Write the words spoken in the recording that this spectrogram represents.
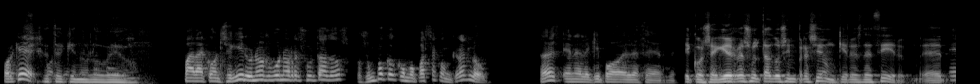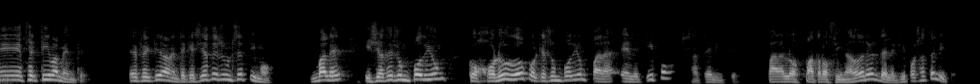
¿Por qué? Fíjate Porque que no lo veo. Para conseguir unos buenos resultados, pues un poco como pasa con Kraslow, ¿sabes? En el equipo LCR. Y conseguir resultados sin presión, quieres decir. Eh, Efectivamente, efectivamente, que si haces un séptimo, ¿vale? Y si haces un podium, cojonudo, porque es un podium para el equipo satélite, para los patrocinadores del equipo satélite.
